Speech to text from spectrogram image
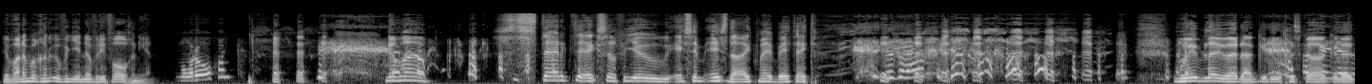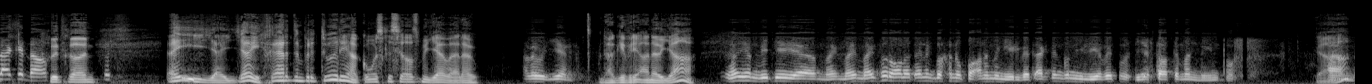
Nou wanneer begin oefen jy nou vir die volgende een? Môreoggend. nou maar sterkte ek sal vir jou SMS daai uit my bed uit. Dis reg. Mooi bly hoor, dankie dat jy geskakel het. Okay, Goed gaan. Ey, ey, ey, Gert in Pretoria, kom ons gesels met jou. Hallo. Hallo, Ian. Dankie vir die aanhou. Ja. Ja, Ian, weet jy, uh, my my my verhaal het eintlik begin op 'n ander manier. Jy weet, ek dink aan die lewe het ons deesdae te min mentors. Ja. Um,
